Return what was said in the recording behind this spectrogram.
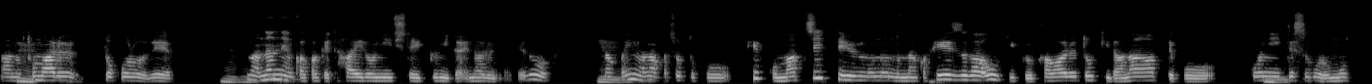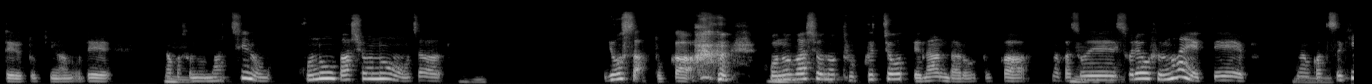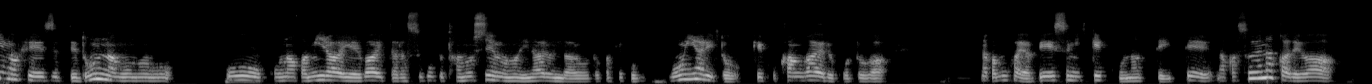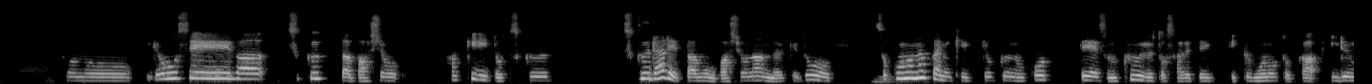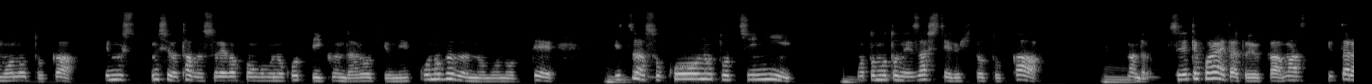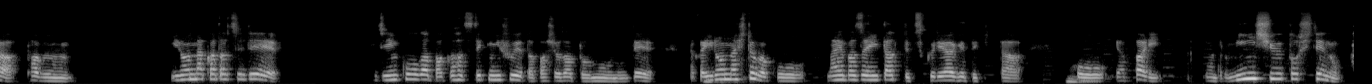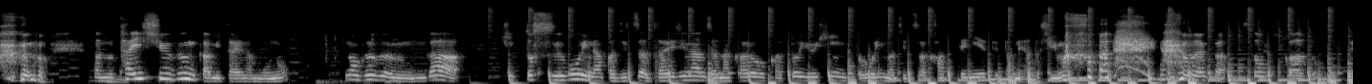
あのうん。止まるところで、うん。まあ、何年かかけて廃炉にしていくみたいになるんだけど、なんか今なんかちょっとこう結構街っていうもののなんかフェーズが大きく変わる時だなってこうここにいてすごい思ってる時なので、なんかその街のこの場所のじゃあ良さとかこの場所の特徴ってなんだろうとか、なんかそれそれを踏まえてなんか次のフェーズってどんなものをこうなんか未来描いたらすごく楽しいものになるんだろうとか結構ぼんやりと結構考えることがなんかもはやベースに結構なっていてなんかそういう中ではその行政が作った場所はっきりと作っ作られたもう場所なんだけどそこの中に結局残ってそのクールとされていくものとかいるものとかでむしむしろ多分それが今後も残っていくんだろうっていう根っこの部分のものって実はそこの土地にもともと根ざしてる人とか、うん。なんだろう連れてこられたというかまあ言ったら多分いろんな形で人口が爆発的に増えた場所だと思うのでなんかいろんな人がこう内場に立って作り上げてきたこうやっぱりなんだろう民衆としてのあのあの大衆文化みたいなものの部分がきっとすごいなんか実は大事なんじゃなかろうかというヒントを今実は勝手に得てたね私今。なんかそうかと思って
